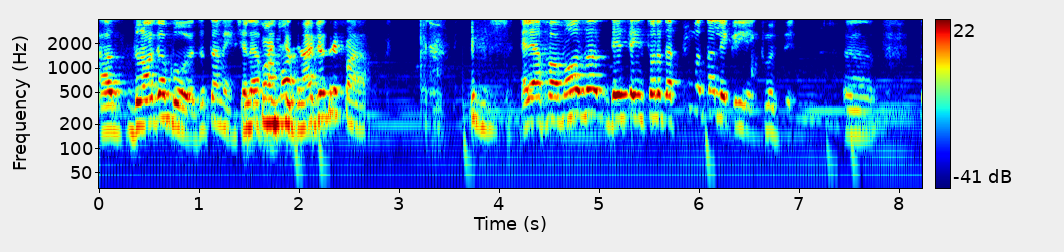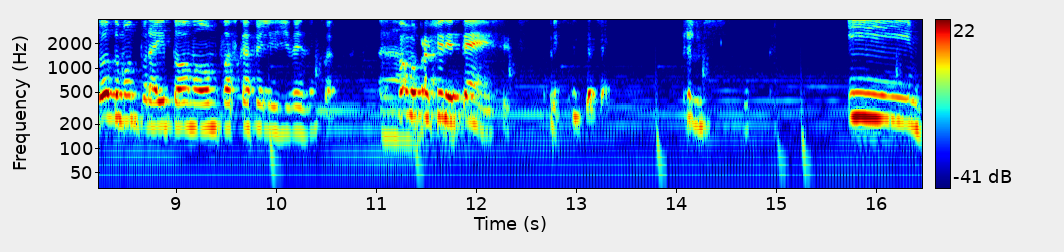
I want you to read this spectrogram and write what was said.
A droga boa, exatamente. Ela é quantidade famosa... adequada. Ela é a famosa detentora da pílula da alegria, inclusive. Uh, todo mundo por aí toma um para ficar feliz de vez em quando. Uh, Vamos para Filipenses. e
